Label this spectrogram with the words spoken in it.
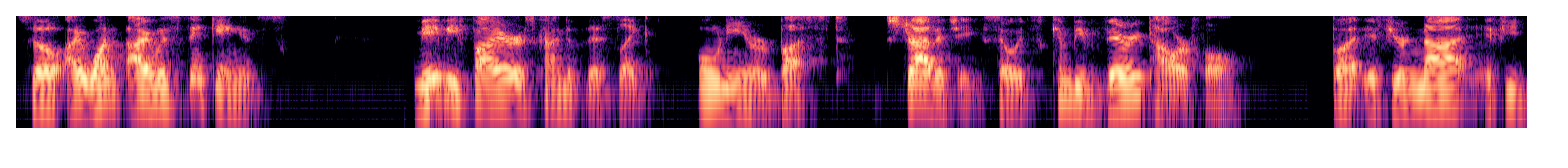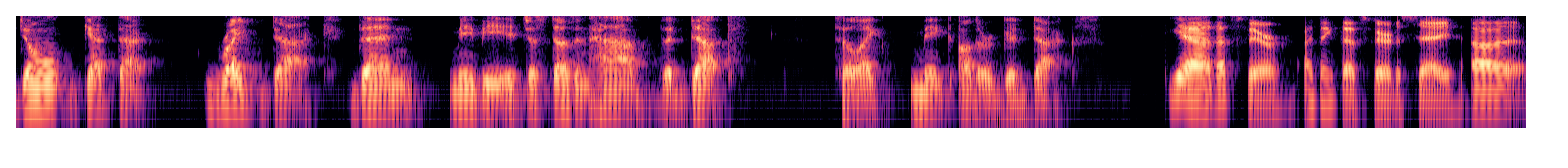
So I want I was thinking it's maybe Fire is kind of this like Oni or bust strategy. So it can be very powerful but if you're not, if you don't get that right deck, then maybe it just doesn't have the depth to like make other good decks. Yeah, that's fair. I think that's fair to say. Uh,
